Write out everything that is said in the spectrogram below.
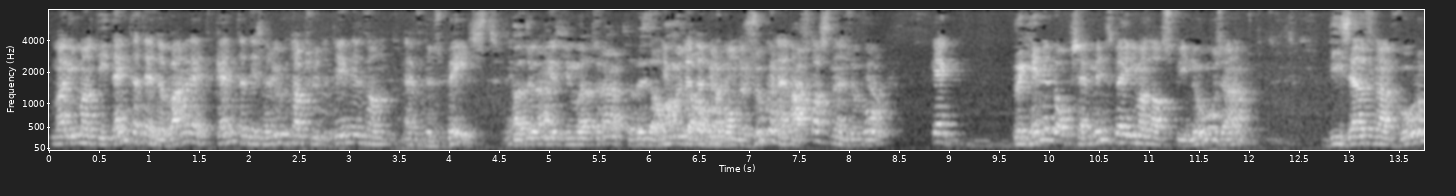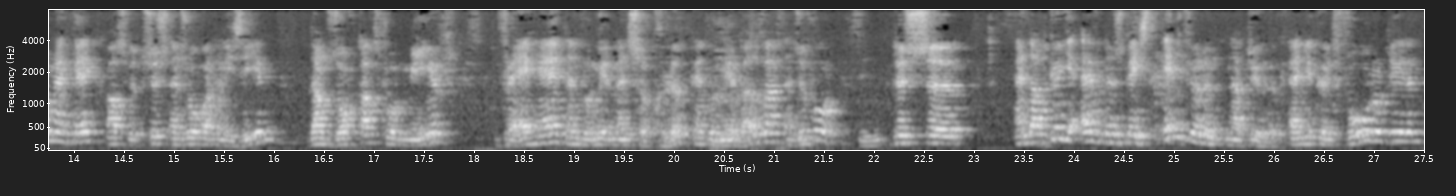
Maar iemand die denkt dat hij de waarheid kent, dat is natuurlijk het absolute tegendeel van evidence-based. Uiteraard, je, je, moet, uiteraard, dat is de je moet het natuurlijk onderzoeken en aftasten enzovoort. Ja. Kijk, beginnende op zijn minst bij iemand als Spinoza, die zelf naar voren brengt, kijk, als we het zus en zo organiseren, dan zorgt dat voor meer vrijheid en voor meer menselijk geluk en voor meer welvaart enzovoort. Dus, uh, en dat kun je evidence-based invullen natuurlijk. En je kunt vooroordelen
